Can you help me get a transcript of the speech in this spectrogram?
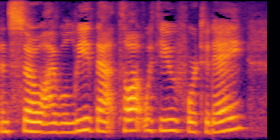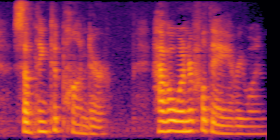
And so I will leave that thought with you for today something to ponder. Have a wonderful day, everyone.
